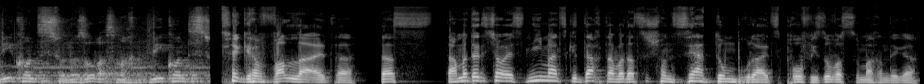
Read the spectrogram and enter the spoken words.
wie konntest du nur sowas machen? Wie konntest du Digga, Walla, Alter. Das, damit hätte ich auch jetzt niemals gedacht, aber das ist schon sehr dumm, Bruder, als Profi sowas zu machen, Digga.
